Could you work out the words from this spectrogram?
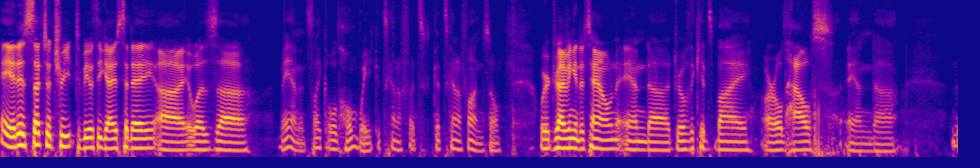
hey, it is such a treat to be with you guys today. Uh it was uh man, it's like old home week. It's kind of it's it's kind of fun. So we are driving into town and uh, drove the kids by our old house and uh,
